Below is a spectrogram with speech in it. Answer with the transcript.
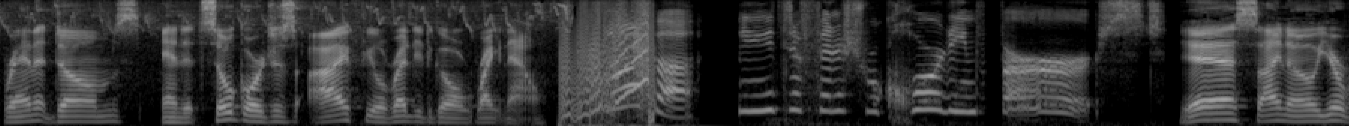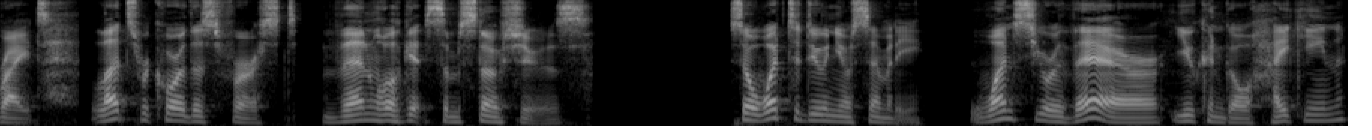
granite domes, and it's so gorgeous I feel ready to go right now. Papa, we need to finish recording first. Yes, I know, you're right. Let's record this first, then we'll get some snowshoes. So, what to do in Yosemite? Once you're there, you can go hiking,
